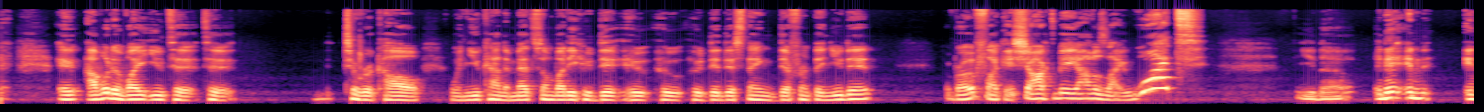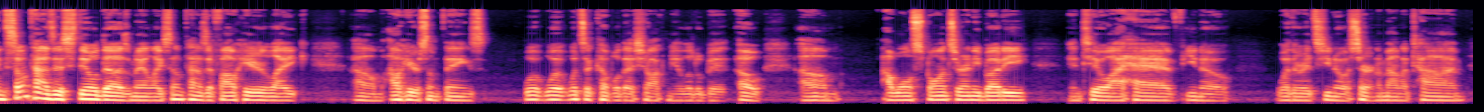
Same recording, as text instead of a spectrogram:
I would invite you to to to recall when you kind of met somebody who did who who who did this thing different than you did, bro. It fucking shocked me. I was like, what? You know, and it, and and sometimes it still does, man. Like sometimes if I'll hear like, um, I'll hear some things. What what what's a couple that shocked me a little bit? Oh, um, I won't sponsor anybody until I have you know whether it's you know a certain amount of time.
